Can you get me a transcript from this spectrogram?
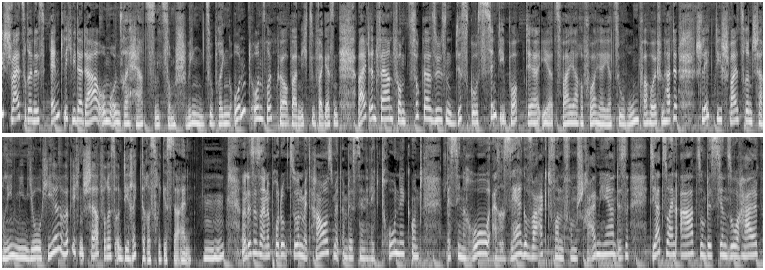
Die Schweizerin ist endlich wieder da, um unsere Herzen zum Schwingen zu bringen und unsere Körper nicht zu vergessen. Weit entfernt vom zuckersüßen Disco Synthie Pop, der ihr zwei Jahre vorher ja zu Ruhm verholfen hatte, schlägt die Schweizerin Charlene Mignot hier wirklich ein schärferes und direkteres Register ein. Mhm. Und es ist eine Produktion mit Haus, mit ein bisschen Elektronik und bisschen roh, also sehr gewagt von, vom Schreiben her. Das, sie hat so eine Art, so ein bisschen so halb,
